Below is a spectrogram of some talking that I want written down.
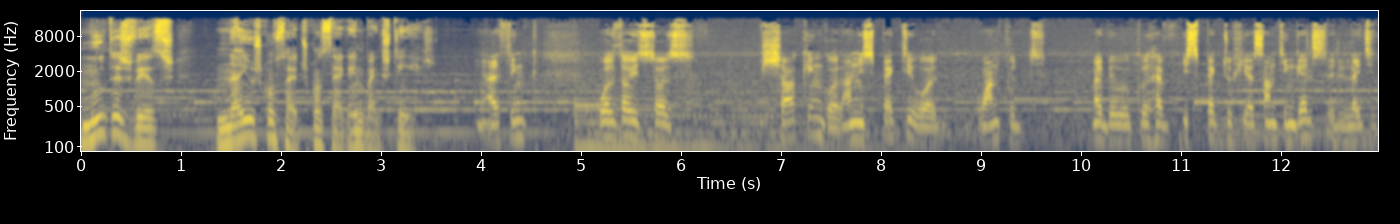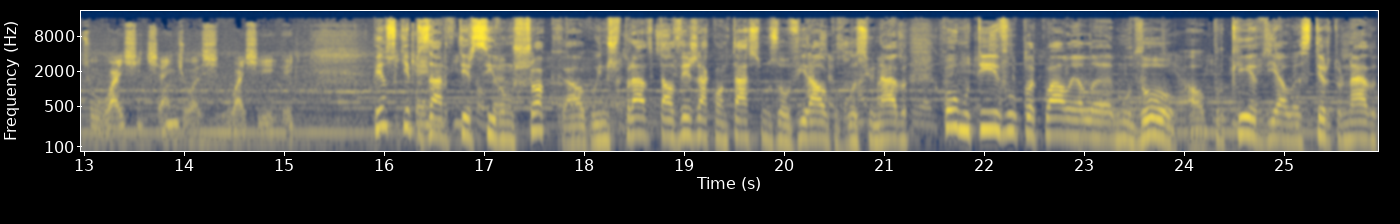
muitas vezes nem os conceitos conseguem bem distinguir. I think, although it was shocking or unexpected, or one could maybe we could have expect to hear something else related to why she changed or why she Penso que, apesar de ter sido um choque, algo inesperado, talvez já contássemos ouvir algo relacionado com o motivo pela qual ela mudou, ao porquê de ela se ter tornado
